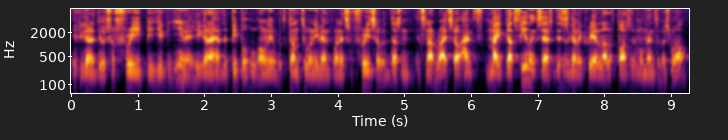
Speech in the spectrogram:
if you're going to do it for free, you, you know you're going to have the people who only would come to an event when it's for free. So it doesn't. It's not right. So I'm. My gut feeling says this is going to create a lot of positive momentum as well.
